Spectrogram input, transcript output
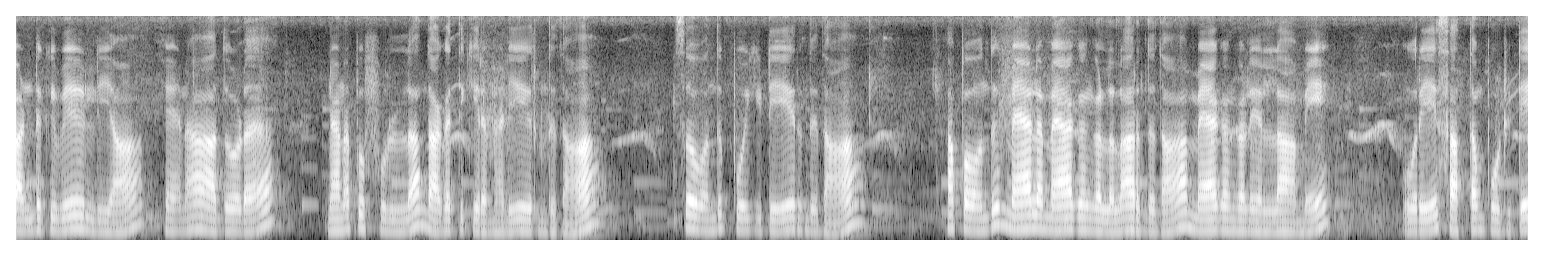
கண்டுக்கவே இல்லையா? ஏன்னா அதோட நினப்பு ஃபுல்லாக அந்த அகத்திக்கீரை மேலேயே இருந்துதான். ஸோ வந்து போய்கிட்டே இருந்துதான். அப்போ வந்து மேலே மேகங்கள்லாம் இருந்துதான். மேகங்கள் எல்லாமே ஒரே சத்தம் போட்டுகிட்டே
